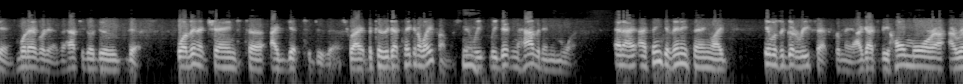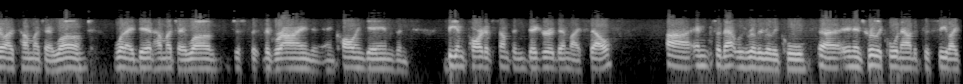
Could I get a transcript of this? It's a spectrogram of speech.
game, whatever it is. I have to go do this. Well, then it changed to I get to do this, right? Because it got taken away from us. And we, we didn't have it anymore. And I, I think if anything, like it was a good reset for me. I got to be home more. I- I realized how much I loved what I did, how much I loved just the, the grind and, and calling games and being part of something bigger than myself. Uh, and so that was really, really cool. Uh, and it's really cool now to, to see like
